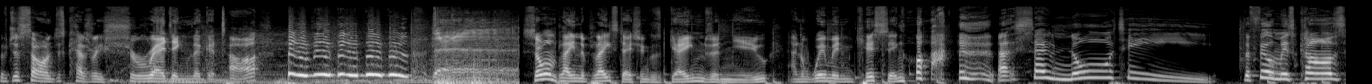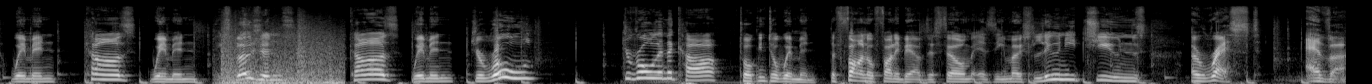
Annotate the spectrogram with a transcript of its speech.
with just someone just casually shredding the guitar. Someone playing the PlayStation because games are new and women kissing. That's so naughty. The film is cars, women, cars, women, explosions, cars, women, Ja Rule, Jarul in a car talking to women. The final funny bit of this film is the most Looney Tunes arrest ever.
